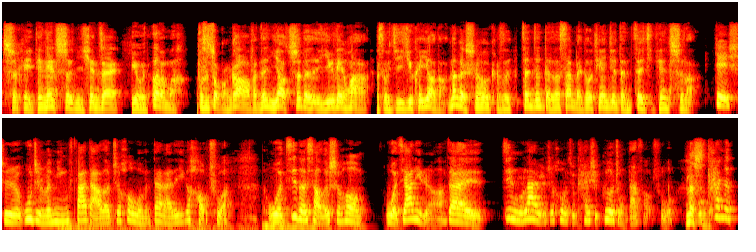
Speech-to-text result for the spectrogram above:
吃可以天天吃。你现在有饿了么，不是做广告，反正你要吃的一个电话、手机就可以要到。那个时候可是整整等了三百多天，就等这几天吃了。这也是物质文明发达了之后我们带来的一个好处啊。我记得小的时候，我家里人啊，在。进入腊月之后，就开始各种大扫除。那是看着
